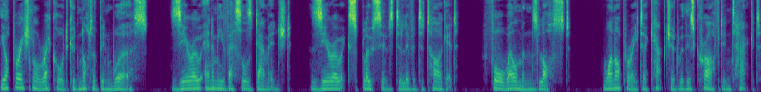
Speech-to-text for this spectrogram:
The operational record could not have been worse zero enemy vessels damaged, zero explosives delivered to target, four Welmans lost, one operator captured with his craft intact.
